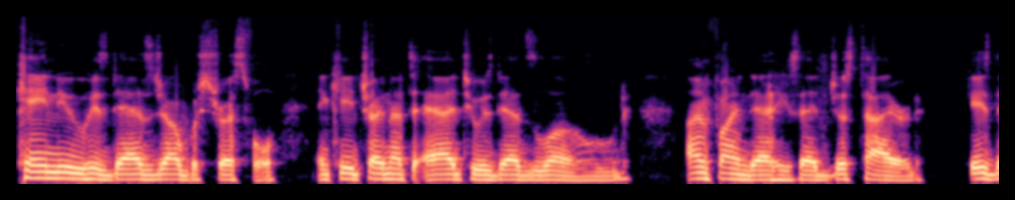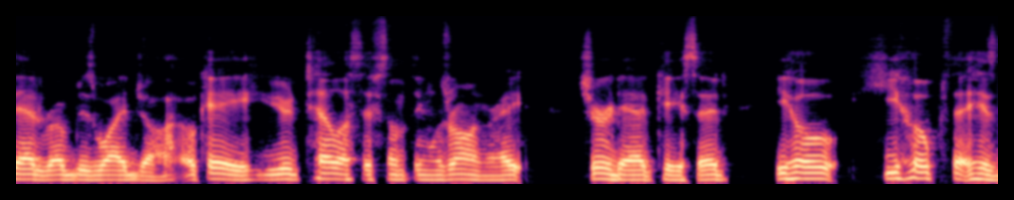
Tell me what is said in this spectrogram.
Kay knew his dad's job was stressful, and Kay tried not to add to his dad's load. I'm fine, Dad, he said, just tired. Kay's dad rubbed his wide jaw. Okay, you'd tell us if something was wrong, right? Sure, Dad, Kay said. He ho- he hoped that his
